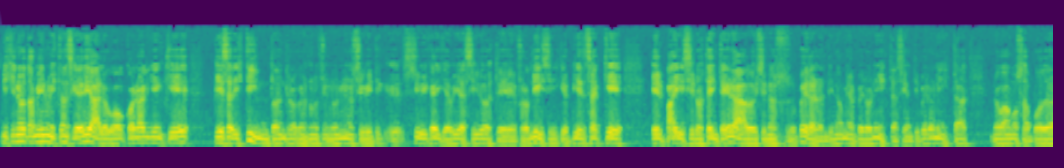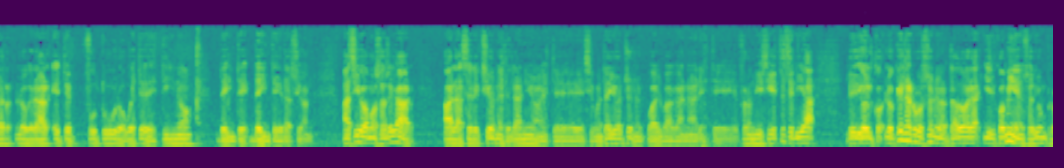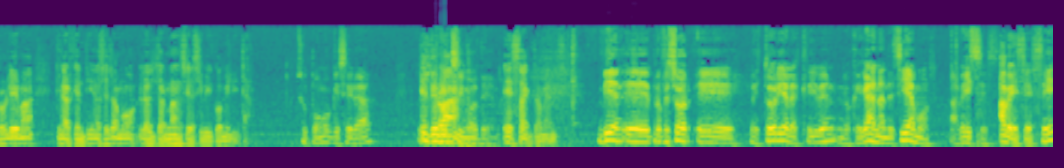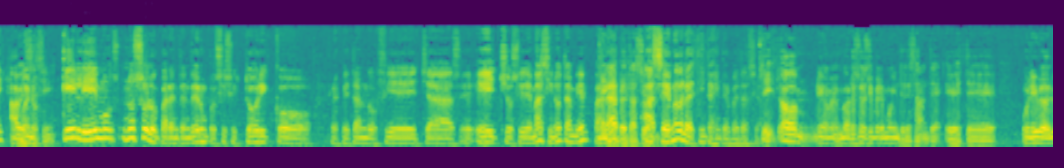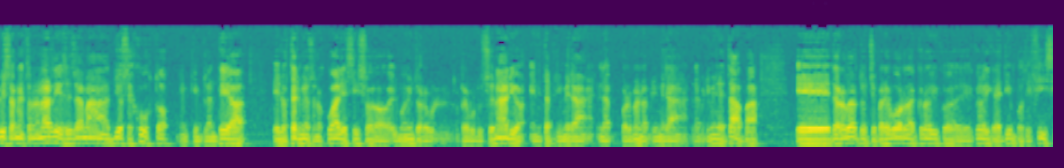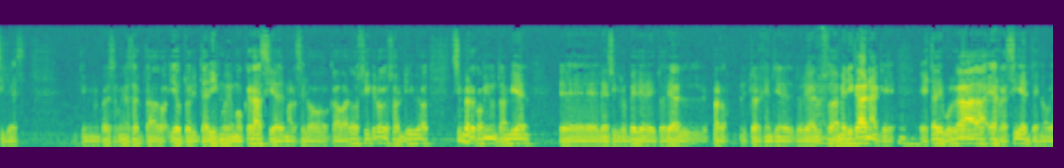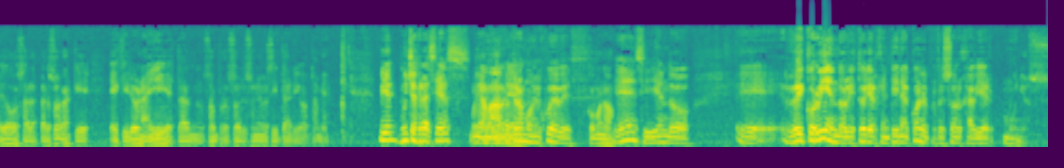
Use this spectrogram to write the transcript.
y generó también una instancia de diálogo con alguien que piensa distinto dentro de la Unión eh, Cívica y que había sido este Frondizi, que piensa que el país, si no está integrado y si no se supera la antinomia peronistas y antiperonistas, no vamos a poder lograr este futuro o este destino de, de integración. Así vamos a llegar a las elecciones del año este 58, en el cual va a ganar este Frondizi. Este sería le digo, lo que es la Revolución Libertadora y el comienzo de un problema que en Argentina se llamó la alternancia cívico-militar. Supongo que será el, próximo tema. Exactamente. Bien, eh, profesor, eh, la historia la escriben los que ganan, decíamos, a veces. A veces, ¿sí? A veces, bueno, sí. ¿Qué leemos no solo para entender un proceso histórico respetando fechas, eh, hechos y demás, sino también para hacernos de las distintas interpretaciones. Sí, yo, me pareció siempre muy interesante. Este, un libro de Luis Ernesto Leonardi que se llama Dios es justo, en que plantea en los términos en los cuales se hizo el movimiento revolucionario en esta primera, la, por lo menos la primera, la primera etapa, eh, de Roberto Chepare Borda, crónica de, crónica de tiempos difíciles, que me parece muy acertado, y Autoritarismo y Democracia de Marcelo Cavarossi. Creo que son libros. Siempre recomiendo también eh, la enciclopedia editorial, perdón, la historia argentina editorial sudamericana, que está divulgada, es reciente, es novedosa. Las personas que escribieron ahí están son profesores universitarios también. Bien, muchas gracias. Muy amable. Nos encontramos el jueves. ¿Cómo no? Bien, siguiendo, eh, recorriendo la historia argentina con el profesor Javier Muñoz.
